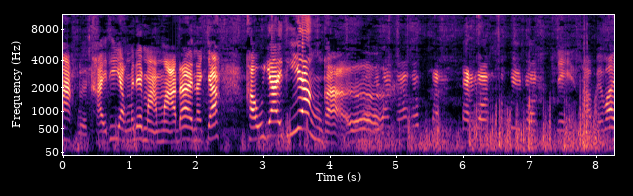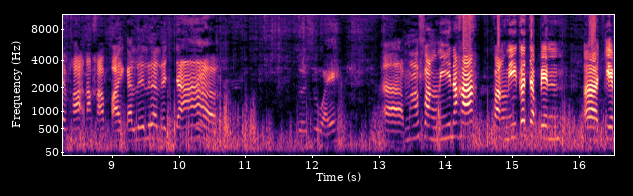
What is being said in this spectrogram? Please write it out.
มากๆเลยใครที่ยังไม่ได้มามาได้นะจ๊ะเขายายเที่ยงค่ะ เออ ปั่นปั่นก่อนสปีดก่อนนี่พาไปไหว้พระนะคะ ไปกันเรื่อยๆเลยจ้าสวยๆอ่ามาฝั่งนี้นะคะ ฝั่งนี้ก็จะเป็นเก็บ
